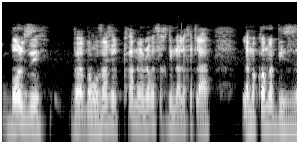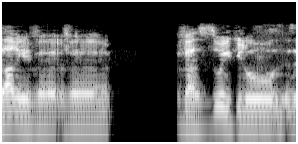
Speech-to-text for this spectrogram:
בולזי, במובן של כמה הם לא מפחדים ללכת למקום הביזארי ו, ו, והזוי, כאילו, זה,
